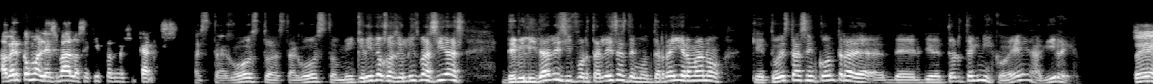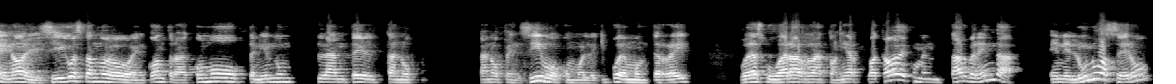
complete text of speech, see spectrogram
a ver cómo les va a los equipos mexicanos. Hasta agosto, hasta agosto. Mi querido José Luis Macías, debilidades y fortalezas de Monterrey, hermano, que tú estás en contra del de, director técnico, ¿eh? Aguirre. Sí, no, y sigo estando en contra. ¿Cómo teniendo un plantel tan, tan ofensivo como el equipo de Monterrey puedas jugar a ratonear? Lo acaba de comentar Brenda, en el 1 a 0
